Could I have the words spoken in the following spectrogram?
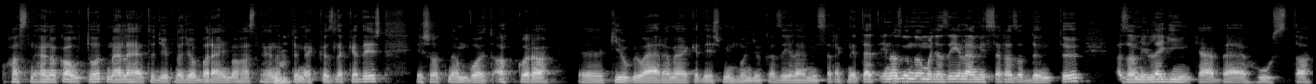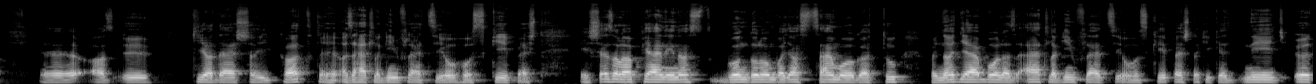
használnak autót, mert lehet, hogy ők nagyobb arányban használnak hmm. tömegközlekedést, és ott nem volt akkora kiugró áremelkedés, mint mondjuk az élelmiszereknél. Tehát én azt gondolom, hogy az élelmiszer az a döntő, az, ami leginkább elhúzta az ő kiadásaikat az átlag inflációhoz képest. És ez alapján én azt gondolom, vagy azt számolgattuk, hogy nagyjából az átlag inflációhoz képest nekik egy 4-5,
